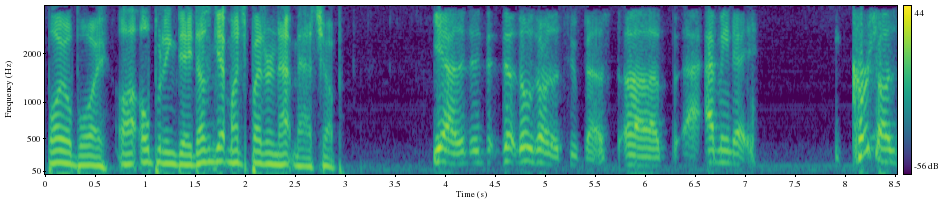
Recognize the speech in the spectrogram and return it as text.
Boy, oh boy, uh, opening day doesn't get much better than that matchup. Yeah, th- th- those are the two best. Uh, I mean, uh, Kershaw's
